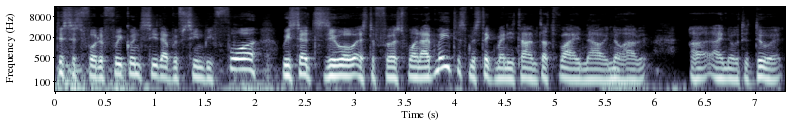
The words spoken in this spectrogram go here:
this is for the frequency that we've seen before. We set zero as the first one. I've made this mistake many times. That's why now I know how to, uh, I know to do it.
